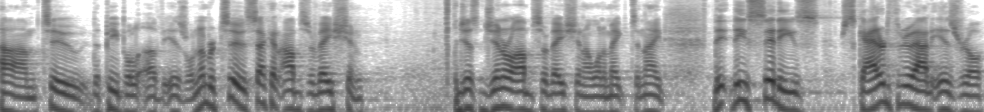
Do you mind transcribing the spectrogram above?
um, to the people of Israel. Number two, second observation, just general observation I want to make tonight. The, these cities scattered throughout Israel.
